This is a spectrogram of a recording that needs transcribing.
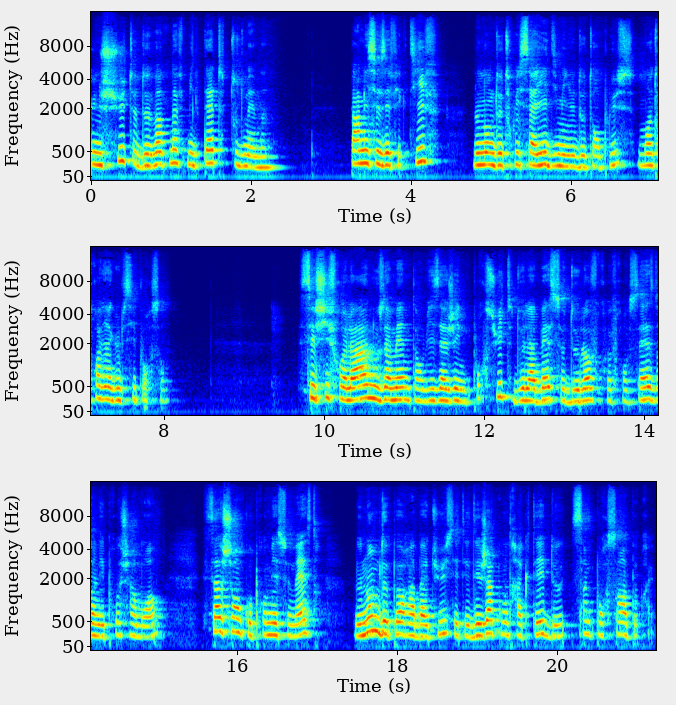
une chute de 29 000 têtes tout de même. Parmi ces effectifs, le nombre de truies saillies diminue d'autant plus, moins 3,6%. Ces chiffres-là nous amènent à envisager une poursuite de la baisse de l'offre française dans les prochains mois, sachant qu'au premier semestre, le nombre de ports abattus s'était déjà contracté de 5% à peu près.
